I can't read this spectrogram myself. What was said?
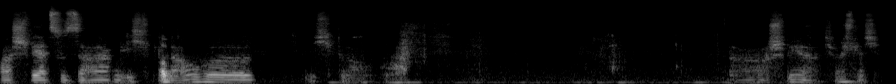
Oh, schwer zu sagen. Ich Ob glaube. Ich glaube. Oh, schwer. Ich weiß nicht.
